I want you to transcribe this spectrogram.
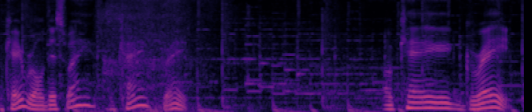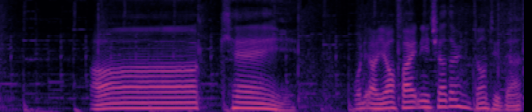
Okay, roll this way. Okay, great. Okay, great. Okay. What are y'all fighting each other? Don't do that.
